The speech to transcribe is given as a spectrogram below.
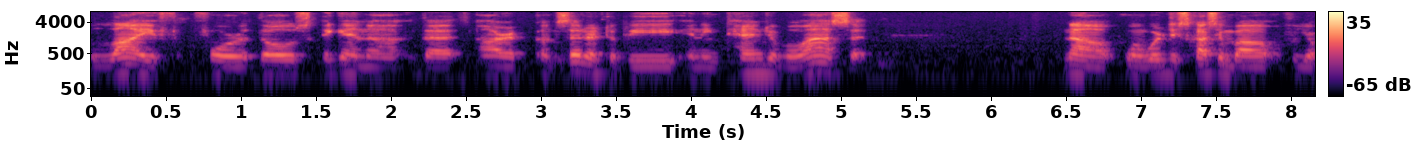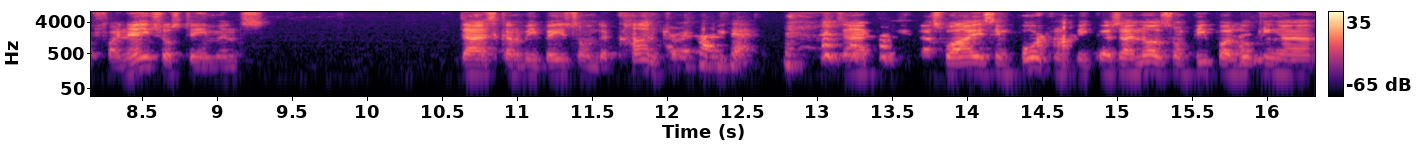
life for those again uh, that are considered to be an intangible asset. Now, when we're discussing about your financial statements, that's going to be based on the contract. The contract. exactly. That's why it's important because I know some people are looking at,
